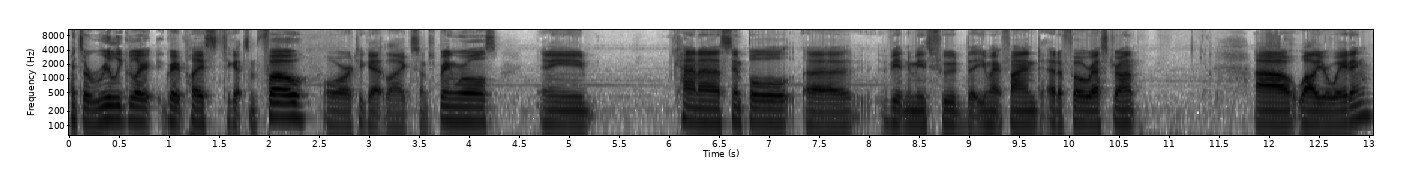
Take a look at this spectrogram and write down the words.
it's a really great great place to get some pho or to get like some spring rolls, any kind of simple uh, Vietnamese food that you might find at a pho restaurant uh, while you're waiting.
